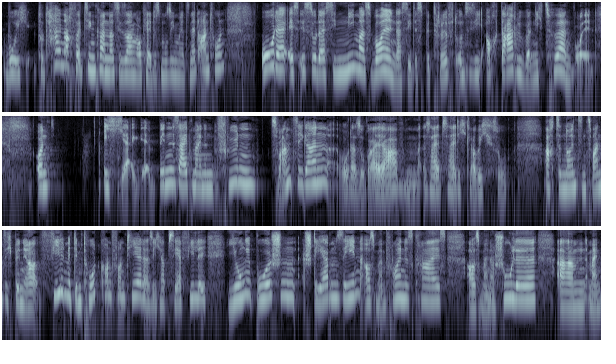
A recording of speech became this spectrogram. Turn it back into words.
wo ich total nachvollziehen kann, dass sie sagen, okay, das muss ich mir jetzt nicht antun. Oder es ist so, dass sie niemals wollen, dass sie das betrifft und sie auch darüber nichts hören wollen. Und ich äh, bin seit meinen frühen 20ern oder sogar ja, seit, seit ich glaube ich so 18, 19, 20 bin ja viel mit dem Tod konfrontiert. Also ich habe sehr viele junge Burschen sterben sehen aus meinem Freundeskreis, aus meiner Schule. Ähm, mein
